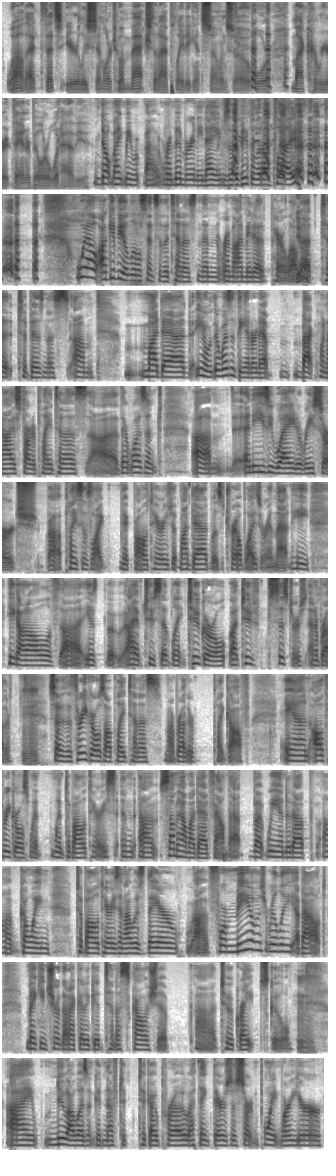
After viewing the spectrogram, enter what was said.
wow, that that's eerily similar to a match that I played against so and so, or my career at Vanderbilt, or what have you. Don't make me uh, remember any names of the people that I played. well, I'll give you a little sense of the tennis, and then remind me to parallel yeah. that to to business. Um, my dad, you know, there wasn't the internet back when I started playing tennis. Uh, there wasn't um, an easy way to research uh, places like Nick Bollettieri's, but my dad was a trailblazer in that, and he he got all of uh, his. I have two siblings, two girl, uh, two sisters, and a brother. Mm-hmm. So the three girls all played tennis. My brother played golf, and all three girls went went to Bollettieri's, and uh, somehow my dad found that. But we ended up uh, going to Bollettieri's, and I was there. Uh, for me, it was really about making sure that I got a good tennis scholarship uh, to a great school. Mm-hmm. I knew I wasn't good enough to, to go pro. I think there's a certain point where you're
